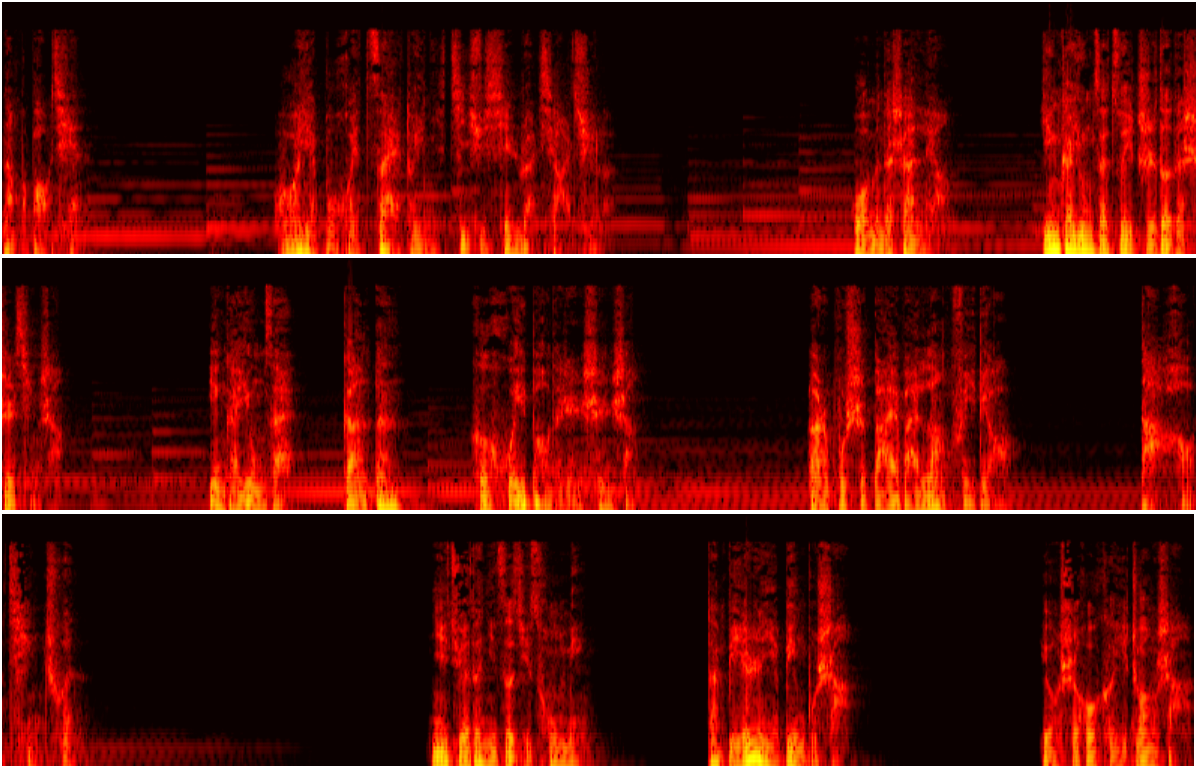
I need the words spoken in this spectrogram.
那么抱歉，我也不会再对你继续心软下去了。我们的善良，应该用在最值得的事情上，应该用在感恩和回报的人身上，而不是白白浪费掉大好青春。你觉得你自己聪明，但别人也并不傻，有时候可以装傻。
